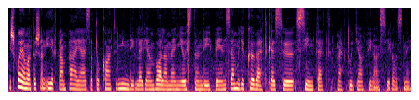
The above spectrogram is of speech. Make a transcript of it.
és folyamatosan írtam pályázatokat, hogy mindig legyen valamennyi ösztöndíjpénzem, hogy a következő szintet meg tudjam finanszírozni.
